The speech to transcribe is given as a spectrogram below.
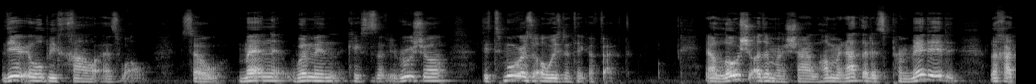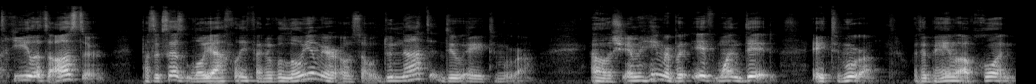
there it will be Chal as well. So men, women, cases of Yerusha, the Timura is always going to take effect. Now, Losh Adam Rashai Hammer, not that it's permitted, Lechatchil, it's Aster. Pasuk says, Lo yachli fenu v'lo yamir oso. Do not do a temura. El hemer, but if one did a temura with a behema of chulin,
